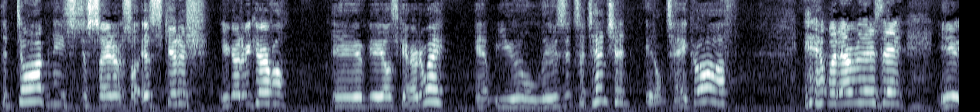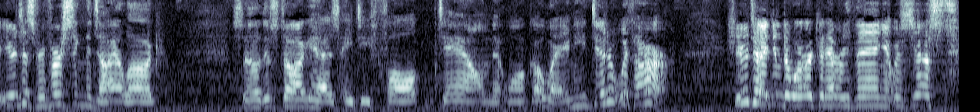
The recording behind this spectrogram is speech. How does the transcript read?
The dog needs to say to itself, "It's skittish. You got to be careful. If you'll scare it away, it, you'll lose its attention. It'll take off." whatever they're saying, you're just reversing the dialogue. So this dog has a default down that won't go away, and he did it with her. She would take him to work and everything. It was just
